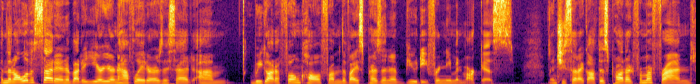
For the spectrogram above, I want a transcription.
And then all of a sudden, about a year, year and a half later, as I said, um, we got a phone call from the vice president of beauty for Neiman Marcus. And she said, I got this product from a friend.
